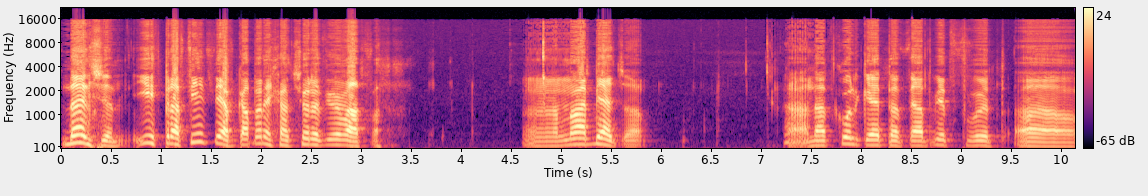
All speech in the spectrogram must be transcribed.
Дальше. Есть профессия, в которой хочу развиваться. Но опять же, а, насколько это соответствует э,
